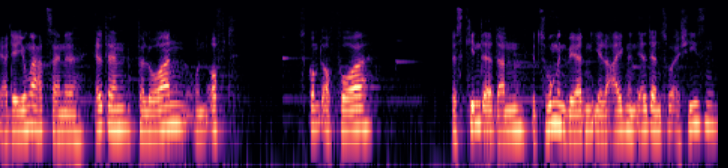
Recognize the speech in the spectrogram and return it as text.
Ja, der Junge hat seine Eltern verloren und oft, es kommt auch vor, dass Kinder dann gezwungen werden, ihre eigenen Eltern zu erschießen.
